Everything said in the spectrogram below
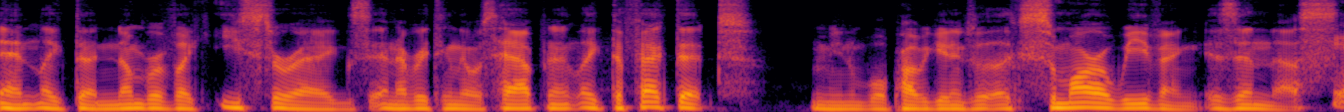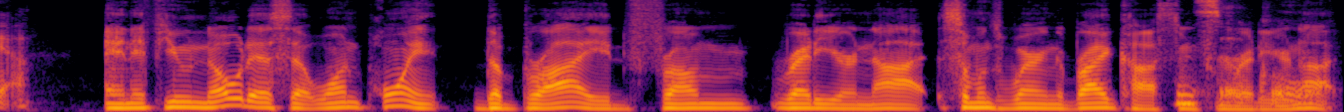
and like the number of like Easter eggs and everything that was happening. Like the fact that I mean we'll probably get into it. Like Samara Weaving is in this. Yeah. And if you notice at one point, the bride from Ready or Not, someone's wearing the bride costume It's from so Ready or. Not.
